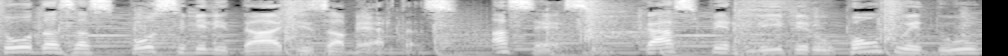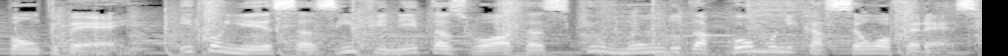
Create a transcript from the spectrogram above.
Todas as possibilidades abertas. Acesse casperlibero.edu.br e conheça as infinitas rotas que o mundo da comunicação oferece.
